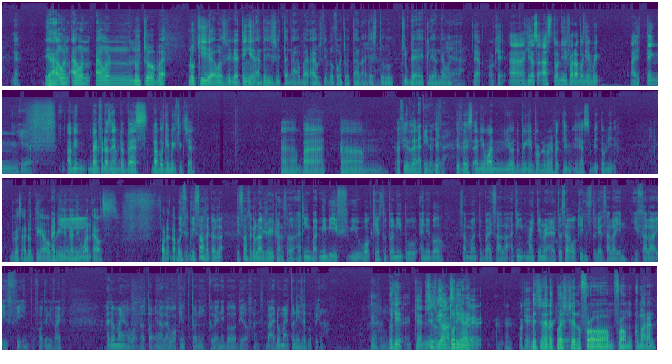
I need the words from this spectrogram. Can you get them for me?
yeah. I own I own I own Lucho, but Loki I was regretting it until his return. Uh, but I will still go for Jota lah, just to keep the air clear on that one. Yeah. Yeah. Okay. Uh, he also asked Toney for double game week. I think. Yeah. I mean, Brentford doesn't have the best double game week fixture. Uh, but um, I feel that I think it's okay if, lah. if there's anyone you want to bring in from the Brentford team, it has to be Toney. ah. Because I don't think I will I bring in anyone else for that double It's, game it week. sounds like a lu- it sounds like a luxury transfer. I think, but maybe if you Watkins to Tony to enable someone to buy Salah, I think my team right I have to sell Watkins to get Salah in. If Salah is fit in for twenty five, I don't mind Wa- uh, Tony lah, like Watkins to Tony to enable a bit of funds. But I don't mind. Tony is a good pick lah. Yeah. A Okay, Kenny since also on Tony, right? wait, wait. Okay. There's another sorry. question from from Kumaran.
